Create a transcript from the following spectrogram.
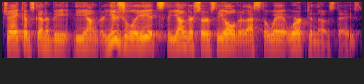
Jacob's going to be the younger. Usually it's the younger serves the older. That's the way it worked in those days.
